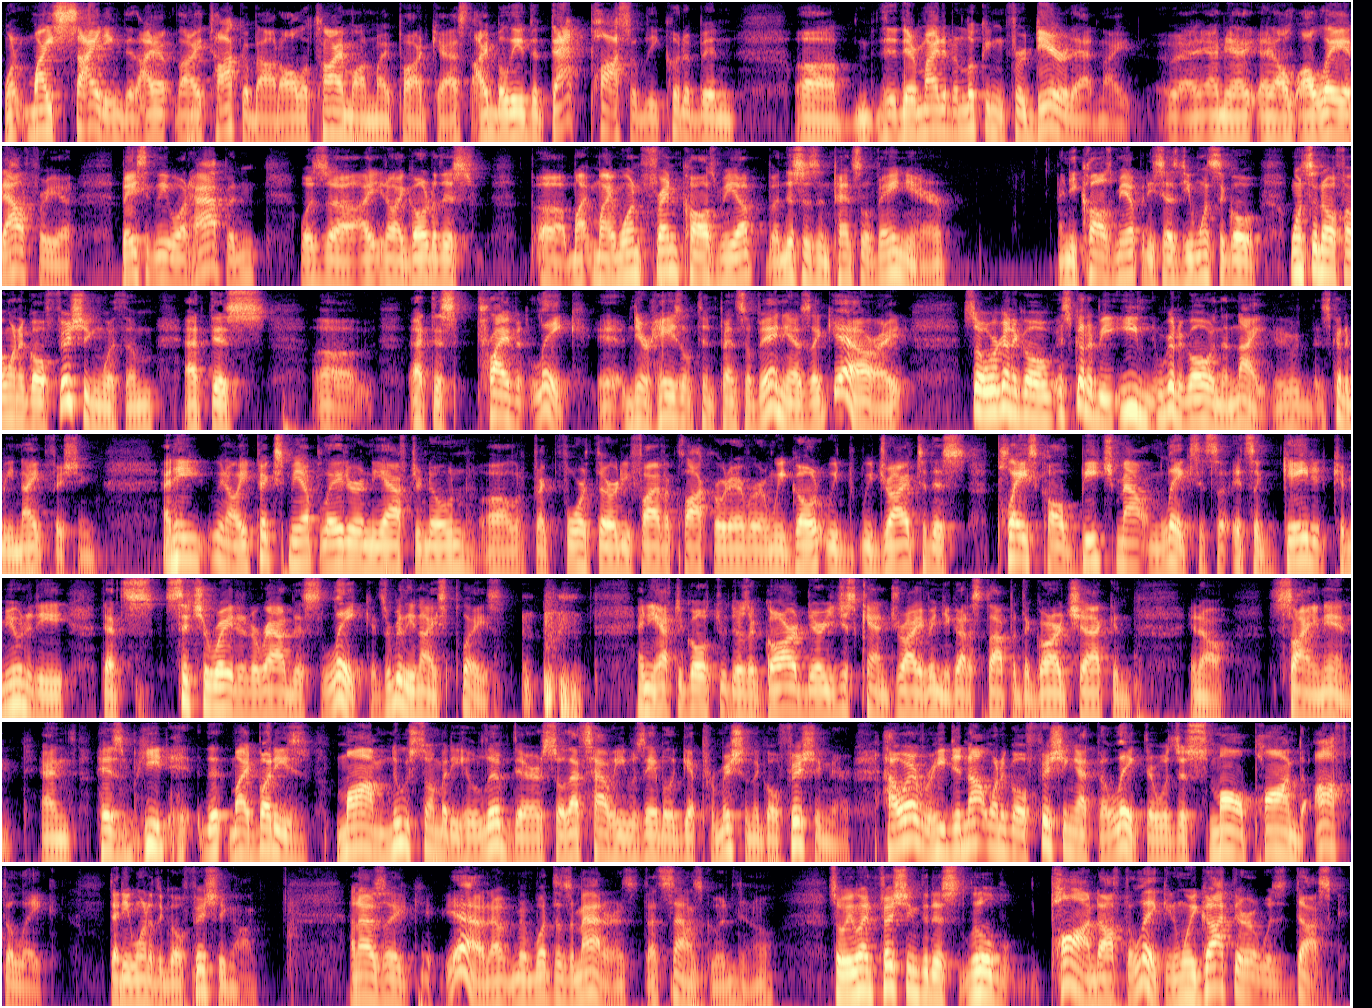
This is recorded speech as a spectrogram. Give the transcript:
when my sighting that I, that I talk about all the time on my podcast, I believe that that possibly could have been, uh, there might have been looking for deer that night. I mean, I, will I'll lay it out for you. Basically, what happened was, uh, I, you know, I go to this. Uh, my my one friend calls me up, and this is in Pennsylvania here, and he calls me up and he says he wants to go wants to know if I want to go fishing with him at this uh, at this private lake uh, near Hazleton, Pennsylvania. I was like, yeah, all right. So we're gonna go. It's gonna be even. We're gonna go in the night. It's gonna be night fishing. And he, you know, he picks me up later in the afternoon, uh, like 4:30, 5 o'clock or whatever, and we go. We we drive to this place called Beech Mountain Lakes. It's a it's a gated community that's situated around this lake. It's a really nice place, and you have to go through. There's a guard there. You just can't drive in. You got to stop at the guard check and you know sign in. And his he my buddy's mom knew somebody who lived there, so that's how he was able to get permission to go fishing there. However, he did not want to go fishing at the lake. There was a small pond off the lake that he wanted to go fishing on. And I was like, yeah, what does it matter? that sounds good, you know. So we went fishing to this little pond off the lake, and when we got there, it was dusk.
